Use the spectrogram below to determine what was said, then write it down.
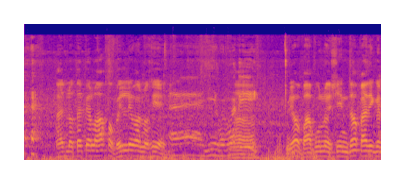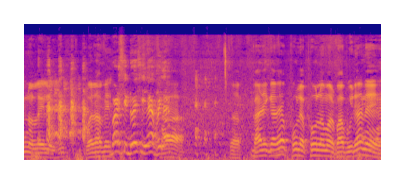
આ એટલો તપેલો આખો ભરી લેવાનો છે. લ્યો બાપુનો સીન જો કારીગરનો લઈ છું. બરાબર? બળસી ડોસી હે. કારીગર હે ફૂલે ફૂલ અમાર બાપુ રહ્યા ને.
